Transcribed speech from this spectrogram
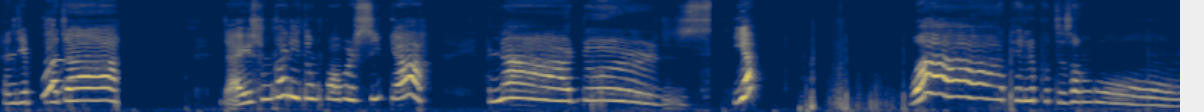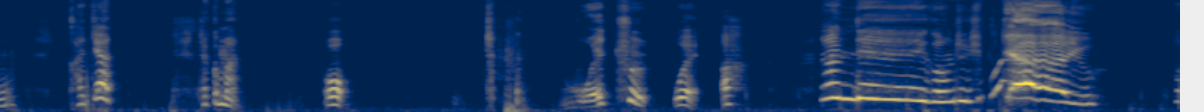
편집하자 나의 순간이동법을 쓰자 하나 둘 얍! 와 텔레포트 성공. 가자. 잠깐만. 어. 외출? 왜? 아. 안 돼. 이거 엄청 쉽다 유. 어,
